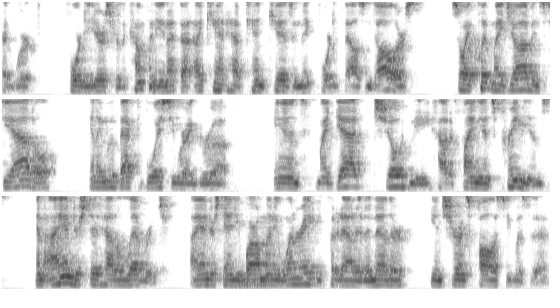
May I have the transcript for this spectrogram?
had worked 40 years for the company. And I thought I can't have 10 kids and make forty thousand dollars. So I quit my job in Seattle and I moved back to Boise where I grew up. And my dad showed me how to finance premiums, and I understood how to leverage. I understand you borrow money at one rate, you put it out at another. The insurance policy was the,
